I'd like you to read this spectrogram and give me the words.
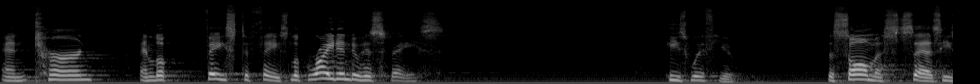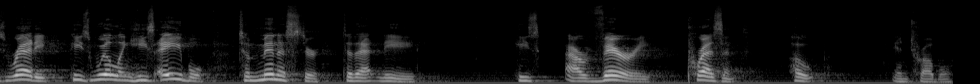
and turn and look face to face? Look right into his face. He's with you. The psalmist says he's ready, he's willing, he's able to minister to that need. He's our very present hope in trouble.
